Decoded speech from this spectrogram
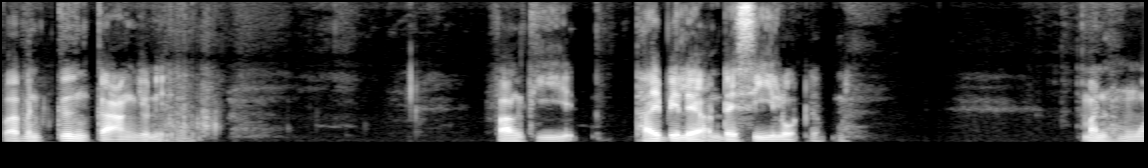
ว่าเป็นกึ่งกลางอยู่นี่ฟังทีไทยไปแล้วได้สีรถครับ มันหัว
